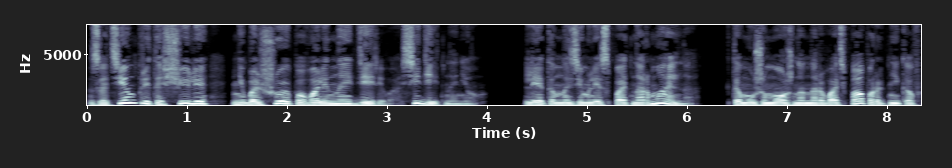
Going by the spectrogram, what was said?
Затем притащили небольшое поваленное дерево, сидеть на нем. Летом на земле спать нормально, к тому же можно нарвать папоротников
